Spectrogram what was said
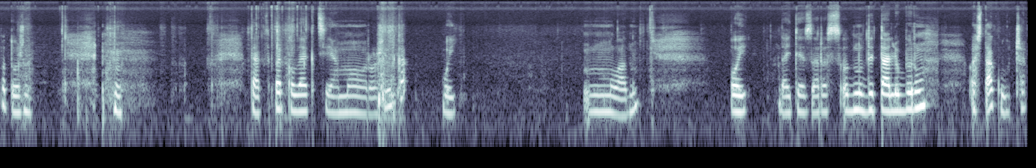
Потужно. Так, тепер колекція мороженка. Ой. М, Ладно. Ой, дайте я зараз одну деталь уберу. Ось так лучше.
